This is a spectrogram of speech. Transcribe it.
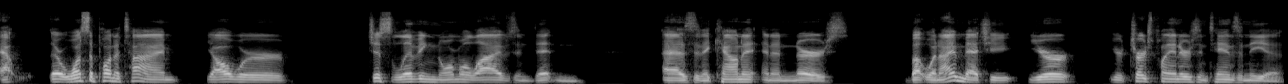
at there, once upon a time, y'all were just living normal lives in Denton as an accountant and a nurse. But when I met you, you're you're church planters in Tanzania.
